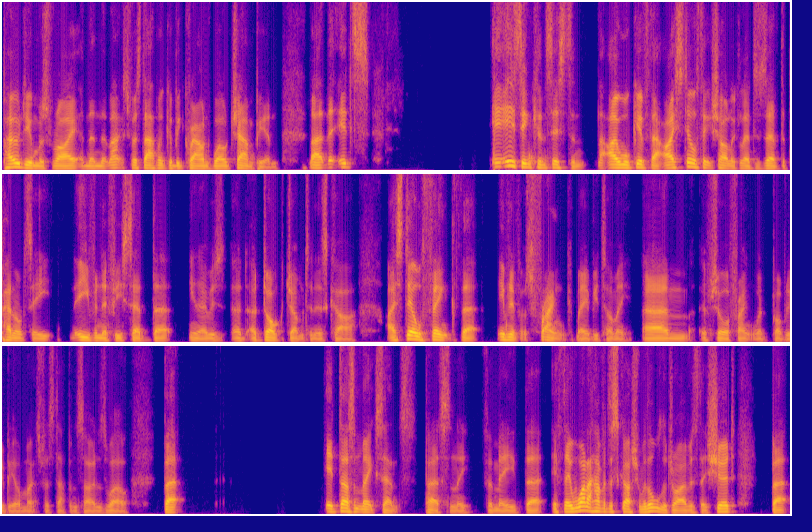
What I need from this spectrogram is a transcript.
podium was right and then that Max Verstappen could be crowned world champion. Like it's it is inconsistent. I will give that. I still think Charles Leclerc deserved the penalty, even if he said that you know a, a dog jumped in his car. I still think that even if it was Frank, maybe Tommy, um, I'm sure Frank would probably be on Max Verstappen's side as well. But it doesn't make sense personally for me that if they want to have a discussion with all the drivers, they should. But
